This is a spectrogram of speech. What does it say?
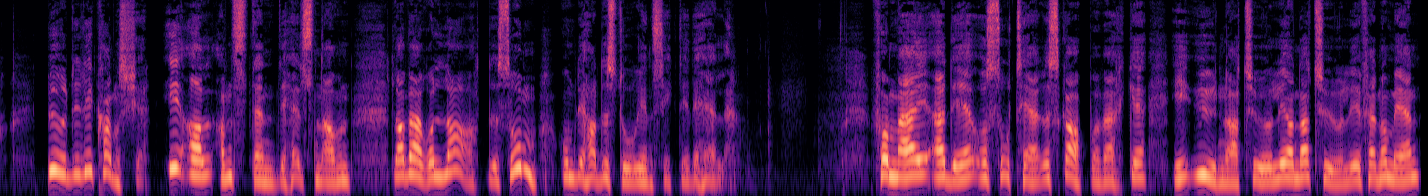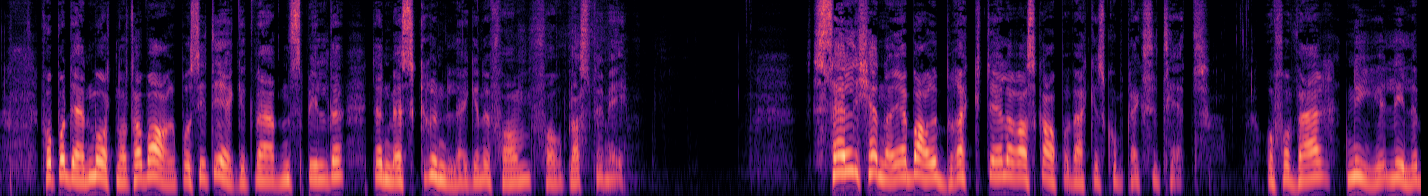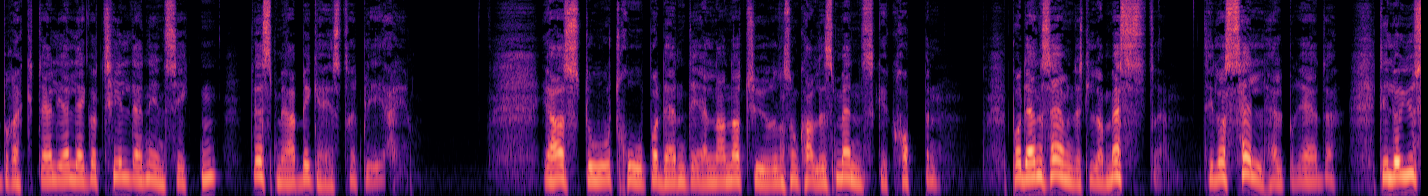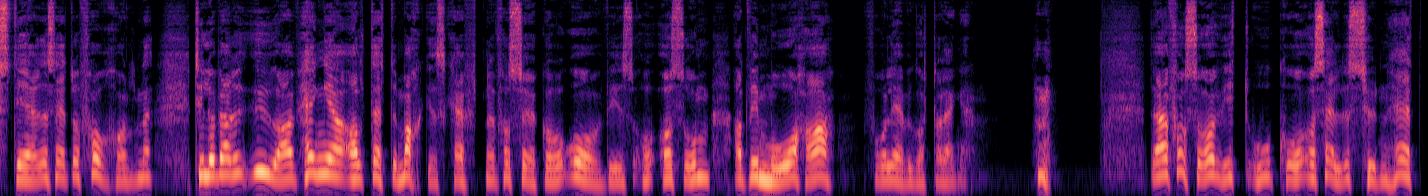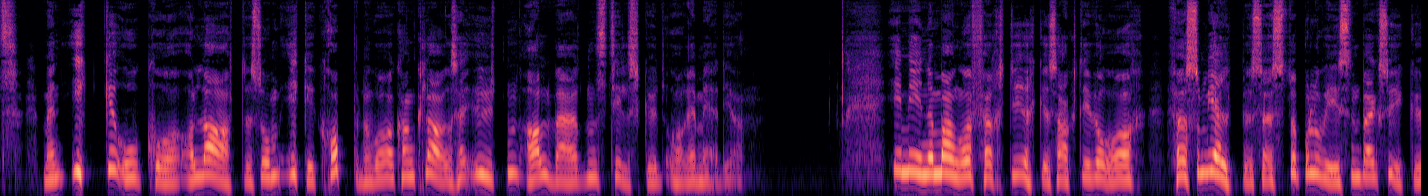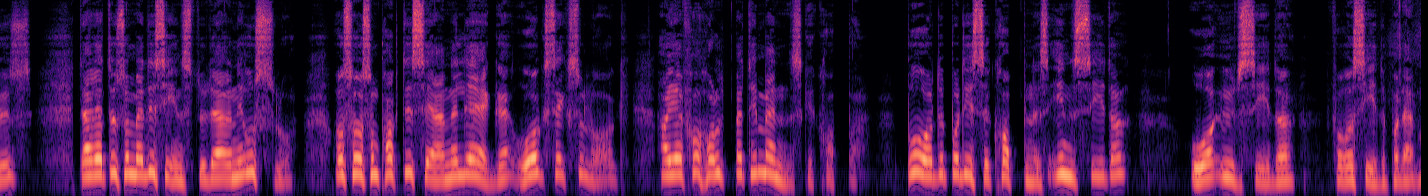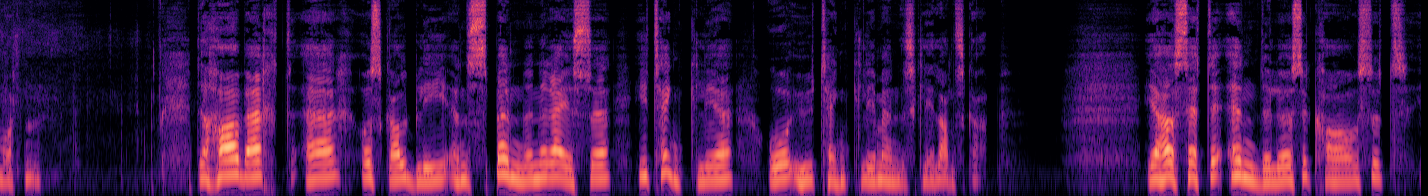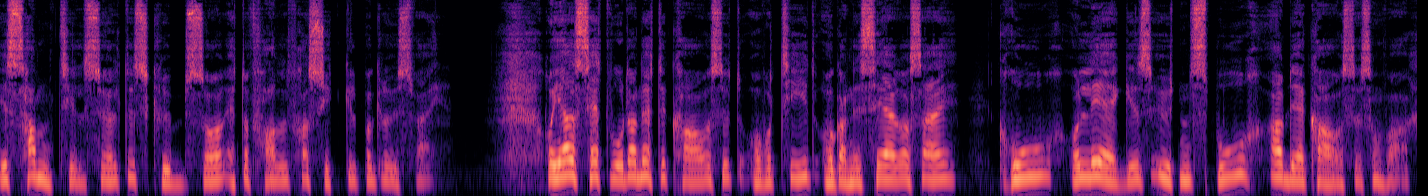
burde de kanskje, i all anstendighetsnavn, la være å late som om de hadde stor innsikt i det hele. For meg er det å sortere skaperverket i unaturlige og naturlige fenomen, for på den måten å ta vare på sitt eget verdensbilde, den mest grunnleggende form for blasfemi. Selv kjenner jeg bare brøkdeler av skaperverkets kompleksitet, og for hver nye lille brøkdel jeg legger til den innsikten, dess mer begeistret blir jeg. Jeg har stor tro på den delen av naturen som kalles menneskekroppen på dens evne til å mestre, til å selvhelbrede, til å justere seg etter forholdene, til å være uavhengig av alt dette markedskreftene forsøker å overbevise oss om at vi må ha for å leve godt og lenge. Hm. Det er for så vidt ok å selge sunnhet, men ikke ok å late som ikke kroppene våre kan klare seg uten all verdens tilskudd og remedier i mine mange og 40 yrkesaktive år, først som hjelpesøster på Lovisenberg sykehus, deretter som medisinstuderende i Oslo, og så som praktiserende lege og sexolog, har jeg forholdt meg til menneskekropper, både på disse kroppenes innsider og utsider, for å si det på den måten. Det har vært, er og skal bli en spennende reise i tenkelige og utenkelige menneskelige landskap. Jeg har sett det endeløse kaoset i sandtilsølte skrubbsår etter fall fra sykkel på grusvei. Og jeg har sett hvordan dette kaoset over tid organiserer seg, gror og leges uten spor av det kaoset som var.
